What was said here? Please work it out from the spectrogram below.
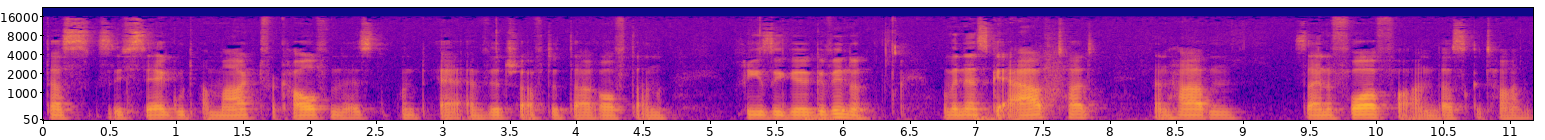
das sich sehr gut am Markt verkaufen lässt und er erwirtschaftet darauf dann riesige Gewinne. Und wenn er es geerbt hat, dann haben seine Vorfahren das getan.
